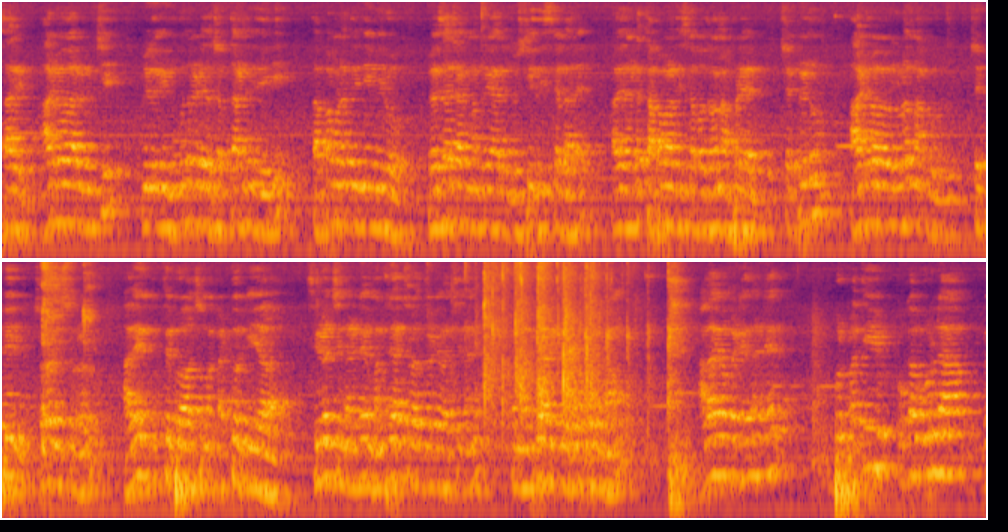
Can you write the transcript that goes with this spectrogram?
సారీ ఆర్డీఓ గారి గురించి వీళ్ళకి ముగ్గురెడ్డి ఏదో చెప్తాను దీన్ని తప్పకుండా దీన్ని మీరు వ్యవసాయ శాఖ మంత్రి గారి దృష్టికి తీసుకెళ్ళాలి. అది అంటే తప్పకుండా తీసుకుపోతామని అప్పుడే చెప్పిండు. ఆర్డీఓ కూడా మాకు చెప్పి చొరవ తీసుకున్నాడు. అదే గుర్తింపు కావచ్చు మా కట్టూరుకి సీడ్ వచ్చిందంటే మంత్రి గారి వచ్చిందని మంత్రి గారికి రుణపడుతున్నాం అలాగే ఒకటి ఏంటంటే ఇప్పుడు ప్రతి ఒక ఊళ్ళో ఒక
